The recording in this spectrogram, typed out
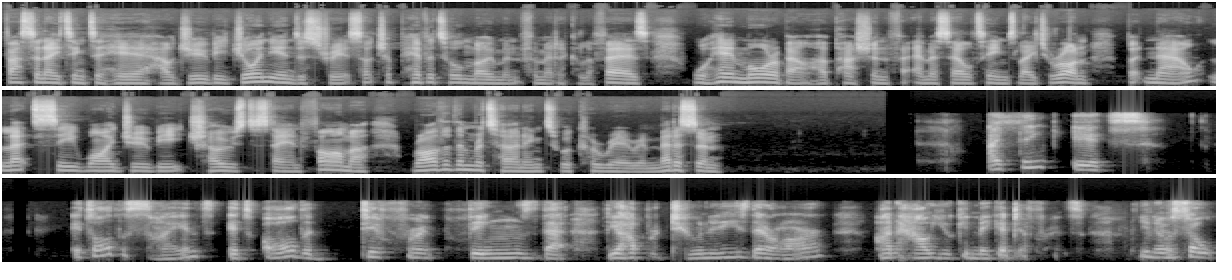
Fascinating to hear how Juby joined the industry at such a pivotal moment for medical affairs. We'll hear more about her passion for MSL teams later on, but now let's see why Juby chose to stay in pharma rather than returning to a career in medicine. I think it's it's all the science, it's all the different things that the opportunities there are on how you can make a difference. You know, so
